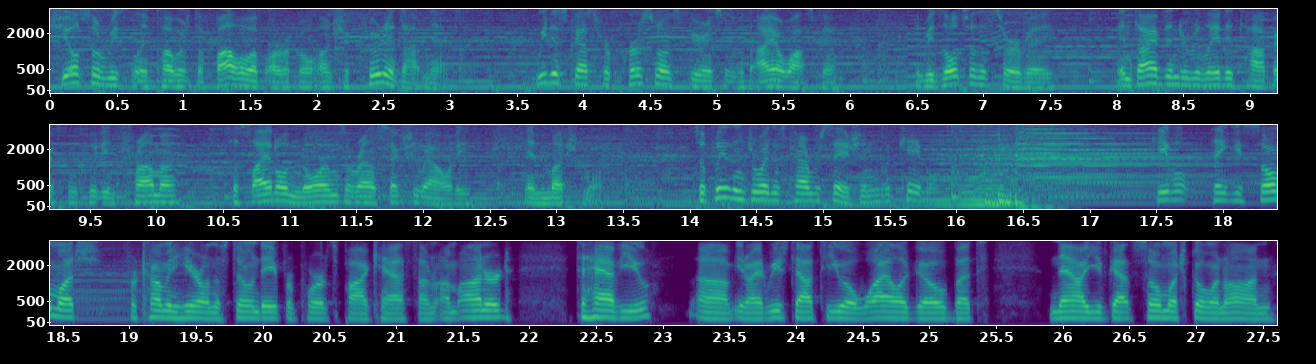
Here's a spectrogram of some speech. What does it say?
She also recently published a follow up article on chacruna.net. We discussed her personal experiences with ayahuasca, the results of the survey, and dived into related topics including trauma, societal norms around sexuality, and much more. So please enjoy this conversation with Kewal. Kewal, thank you so much for coming here on the Stoned Ape Reports podcast. I'm, I'm honored to have you. Um, you know, I reached out to you a while ago, but now you've got so much going on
